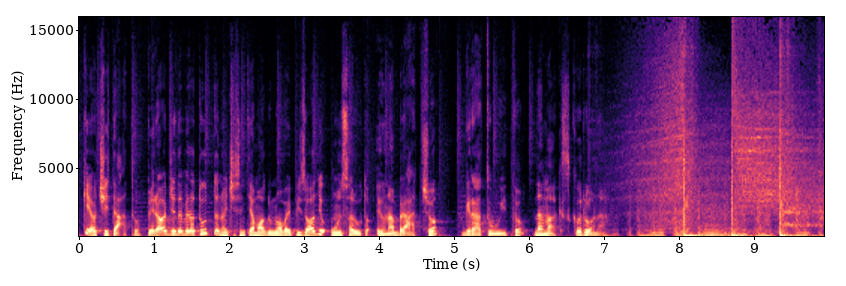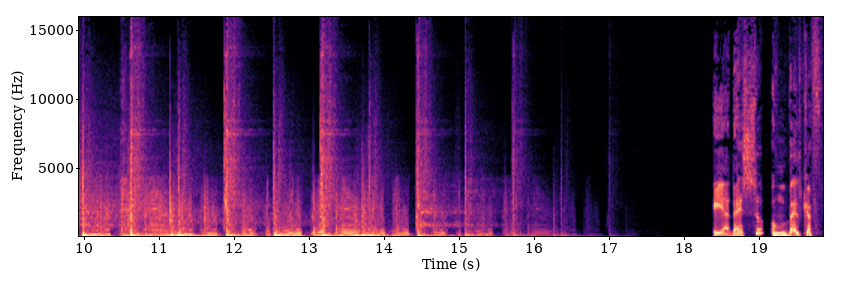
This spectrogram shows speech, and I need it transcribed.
che ho citato. Per oggi è davvero tutto, noi ci sentiamo ad un nuovo episodio, un saluto e un abbraccio gratuito da Max Corona. E adesso un bel caffè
